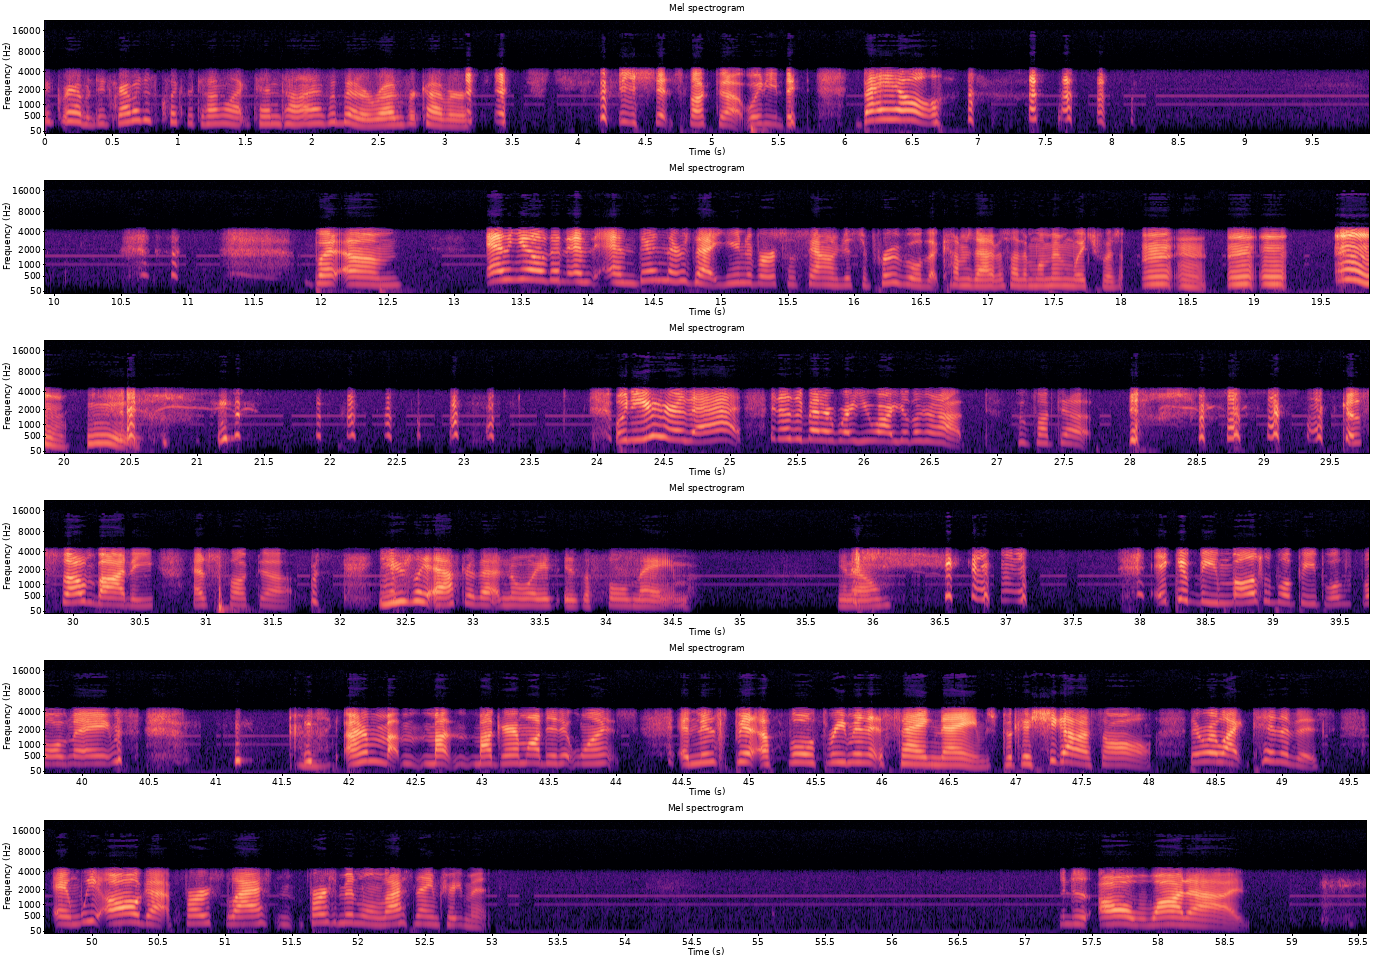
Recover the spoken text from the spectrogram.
good grandma, did grandma just click her tongue like ten times? We better run for cover. Shit's fucked up. Do you do? Bail. but um, and you know then and and then there's that universal sound of disapproval that comes out of a southern woman, which was mm mm mm mm. Mm. when you hear that, it doesn't matter where you are. You're looking up. Who fucked up? Because somebody has fucked up. Usually after that noise is a full name. You know? it could be multiple people's full names. I remember my, my my grandma did it once, and then spent a full three minutes saying names because she got us all. There were like ten of us, and we all got first, last, first, middle, and last name treatment. Just all wide-eyed,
